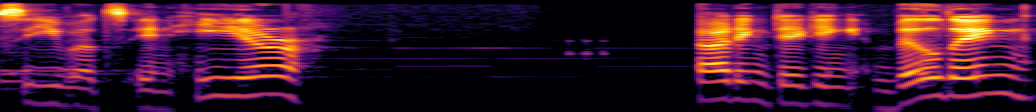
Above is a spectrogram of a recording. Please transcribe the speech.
See what's in here. Cutting, digging, building.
